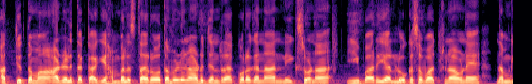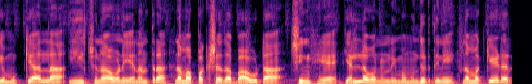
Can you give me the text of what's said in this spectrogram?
ಅತ್ಯುತ್ತಮ ಆಡಳಿತಕ್ಕಾಗಿ ಹಂಬಲಿಸ್ತಾ ಇರೋ ತಮಿಳುನಾಡು ಜನರ ಕೊರಗನ್ನ ನೀಗಿಸೋಣ. ಈ ಬಾರಿಯ ಲೋಕಸಭಾ ಚುನಾವಣೆ ನಮಗೆ ಮುಖ್ಯ ಅಲ್ಲ, ಈ ಚುನಾವಣೆಯ ನಂತರ ನಮ್ಮ ಪಕ್ಷದ ಬಾವುಟ, ಚಿಹ್ನೆ ಎಲ್ಲವನ್ನು ನಿಮ್ಮ ಮುಂದಿಡ್ತೀನಿ. ನಮ್ಮ ಕೇಡರ್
